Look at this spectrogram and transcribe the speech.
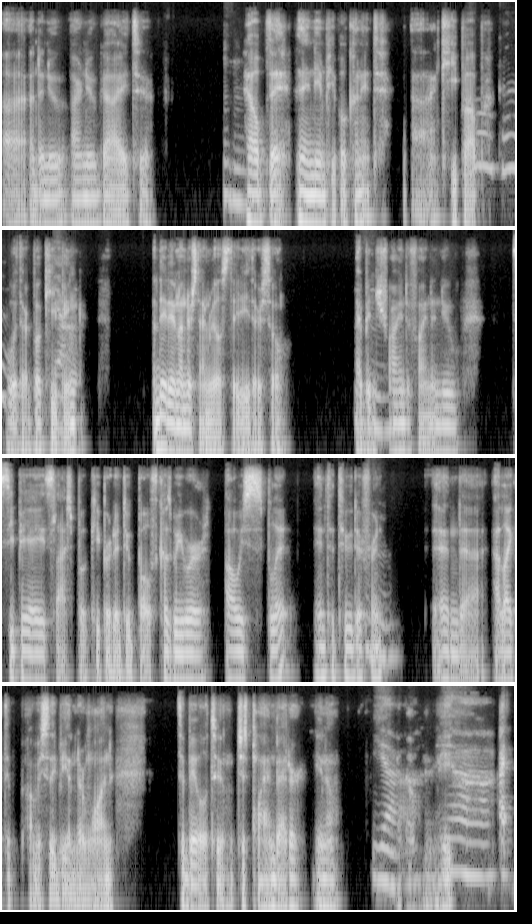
uh, the new our new guy to mm-hmm. help the, the Indian people couldn't uh, keep up oh, with our bookkeeping. Yeah. They didn't understand real estate either. So mm-hmm. I've been mm-hmm. trying to find a new CPA slash bookkeeper to do both because we were always split into two different. Mm-hmm. And uh, I like to obviously be under one to be able to just plan better, you know. Yeah. he, yeah. I,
